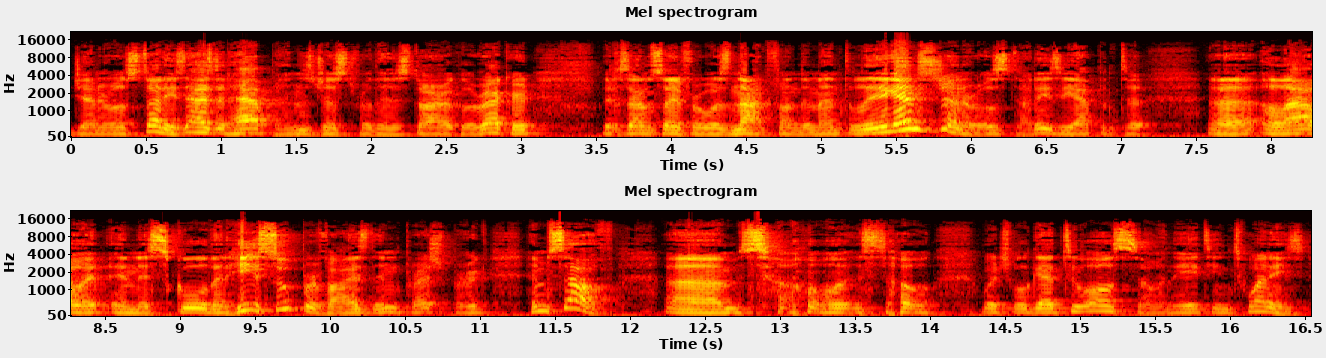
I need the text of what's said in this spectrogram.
general studies. As it happens, just for the historical record, the Chassam Sofer was not fundamentally against general studies. He happened to uh, allow it in a school that he supervised in Pressburg himself. Um, so, so which we'll get to also in the 1820s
